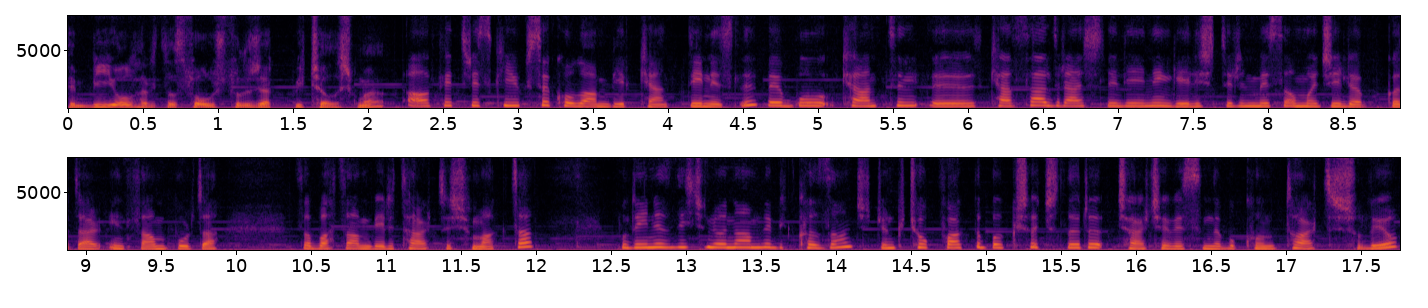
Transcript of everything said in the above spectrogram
e, bir yol haritası oluşturacak bir çalışma. afet riski yüksek olan bir kent Denizli ve bu kentin e, kentsel dirençliliğinin geliştirilmesi amacıyla bu kadar insan burada sabahtan beri tartışmakta. Bu Denizli için önemli bir kazanç çünkü çok farklı bakış açıları çerçevesinde bu konu tartışılıyor.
